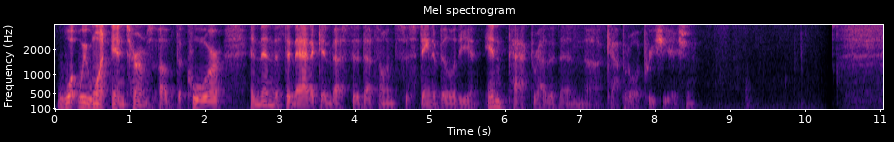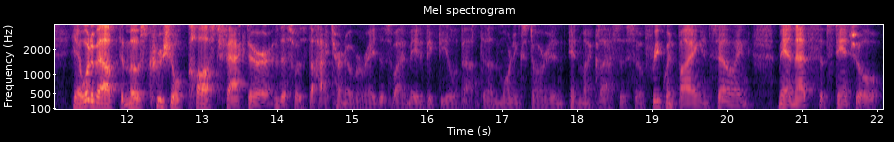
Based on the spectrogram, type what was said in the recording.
what we want in terms of the core and then the thematic invested that's on sustainability and impact rather than uh, capital appreciation. Yeah, what about the most crucial cost factor? This was the high turnover rate. This is why I made a big deal about uh, the Morningstar in, in my classes. So, frequent buying and selling, man, that's substantial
